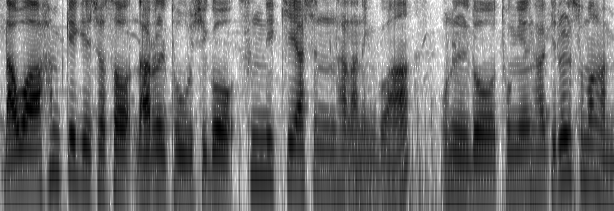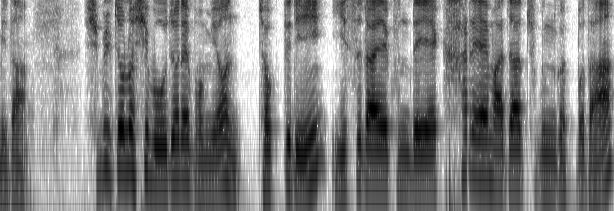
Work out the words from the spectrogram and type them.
나와 함께 계셔서 나를 도우시고 승리케 하시는 하나님과 오늘도 동행하기를 소망합니다. 11절로 15절에 보면 적들이 이스라엘 군대의 칼에 맞아 죽은 것보다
